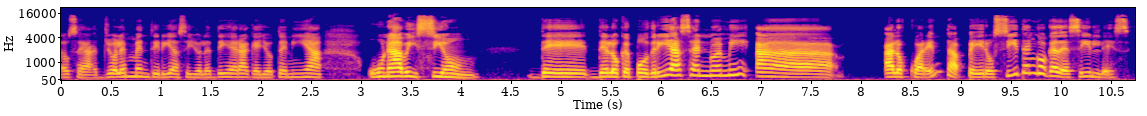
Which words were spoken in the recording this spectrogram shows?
O sea, yo les mentiría si yo les dijera que yo tenía una visión de, de lo que podría hacer Noemí a, a los 40, pero sí tengo que decirles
